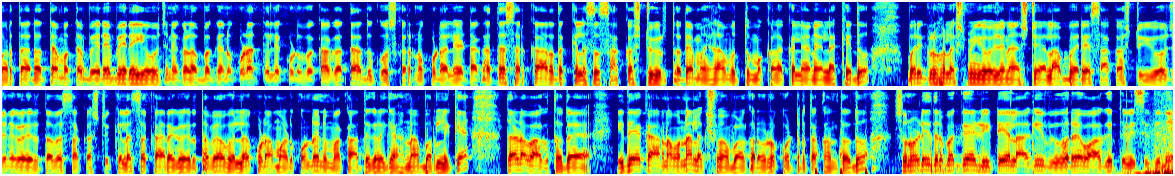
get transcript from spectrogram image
ಬರ್ತಾ ಇರುತ್ತೆ ಮತ್ತು ಬೇರೆ ಬೇರೆ ಯೋಜನೆಗಳ ಬಗ್ಗೆನೂ ಕೂಡ ತಲೆ ಕೊಡಬೇಕಾಗತ್ತೆ. ಅದಕ್ಕೋಸ್ಕರನೂ ಕೂಡ ಲೇಟ್ ಆಗುತ್ತೆ. ಸರ್ಕಾರದ ಕೆಲಸ ಸಾಕಷ್ಟು ಇರ್ತದೆ. ಮಹಿಳಾ ಮತ್ತು ಮಕ್ಕಳ ಕಲ್ಯಾಣ ಇಲಾಖೆದು ಬರೀ ಗೃಹಲಕ್ಷ್ಮಿ ಯೋಜನೆ ಅಷ್ಟೇ ಅಲ್ಲ, ಬೇರೆ ಸಾಕಷ್ಟು ಯೋಜನೆಗಳಿರ್ತವೆ ಸಾಕಷ್ಟು ಕೆಲಸ ಕಾರ್ಯಗಳಿರ್ತವೆ ಅವೆಲ್ಲ ಕೂಡ ಮಾಡಿಕೊಂಡು ನಿಮ್ಮ ಖಾತೆಗಳಿಗೆ ಹಣ ಬರಲಿಕ್ಕೆ ತಡವಾಗುತ್ತದೆ ಇದೇ ಕಾರಣವನ್ನು ಲಕ್ಷ್ಮೀ ಹೆಬ್ಬಾಳ್ಕರ್ ಅವರು ಕೊಟ್ಟಿರ್ತಕ್ಕಂಥದ್ದು. ಸೊ ನೋಡಿ, ಇದ್ರ ಬಗ್ಗೆ ಡೀಟೇಲ್ ಆಗಿ ವಿವರವಾಗಿ ತಿಳಿಸಿದ್ದೀನಿ.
